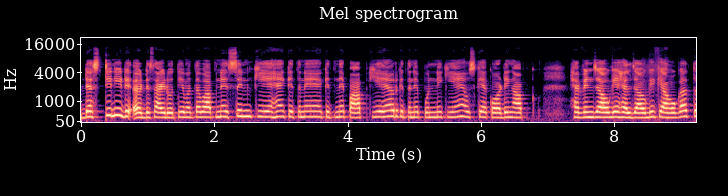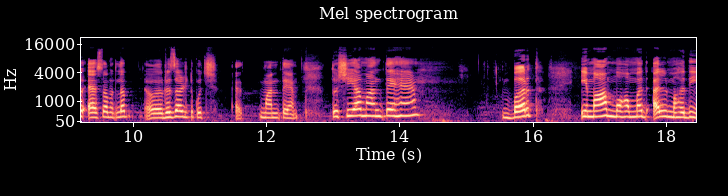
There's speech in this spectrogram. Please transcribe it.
डेस्टिनी डिसाइड होती है। मतलब आपने सिन किए हैं, कितने कितने पाप किए हैं और कितने पुण्य किए हैं, उसके अकॉर्डिंग आप हेवन जाओगे हेल जाओगे, क्या होगा? तो ऐसा मतलब रिज़ल्ट कुछ मानते हैं। तो शिया मानते हैं, बर्थ इमाम मोहम्मद अल महदी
